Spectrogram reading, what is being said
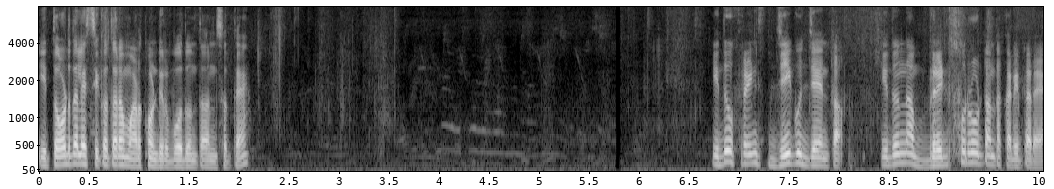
ಈ ತೋಟದಲ್ಲೇ ಸಿಗೋ ಥರ ಮಾಡ್ಕೊಂಡಿರ್ಬೋದು ಅಂತ ಅನಿಸುತ್ತೆ. ಇದು ಫ್ರೆಂಡ್ಸ್ ಜೀಗುಜ್ಜೆ ಅಂತ. ಇದನ್ನು ಬ್ರೆಡ್ ಫ್ರೂಟ್ ಅಂತ ಕರೀತಾರೆ.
